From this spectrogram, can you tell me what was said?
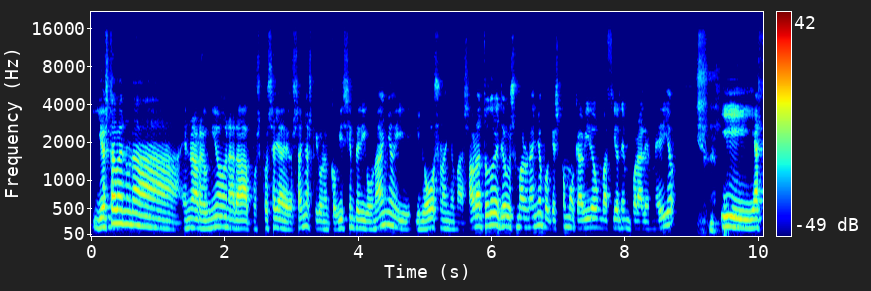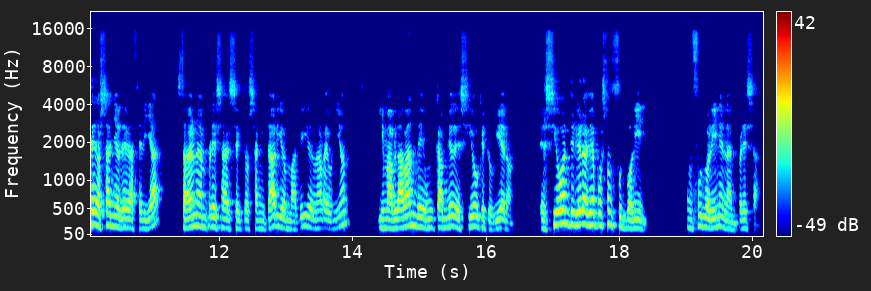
Yo estaba en una, en una reunión, ahora pues cosa ya de dos años, que con el COVID siempre digo un año y, luego es un año más. Ahora todo le tengo que sumar un año porque es como que ha habido un vacío temporal en medio. Y hace dos años debe hacer ya, estaba en una empresa del sector sanitario en Madrid, en una reunión, y me hablaban de un cambio de CEO que tuvieron. El CEO anterior había puesto un futbolín un futbolín en la empresa.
